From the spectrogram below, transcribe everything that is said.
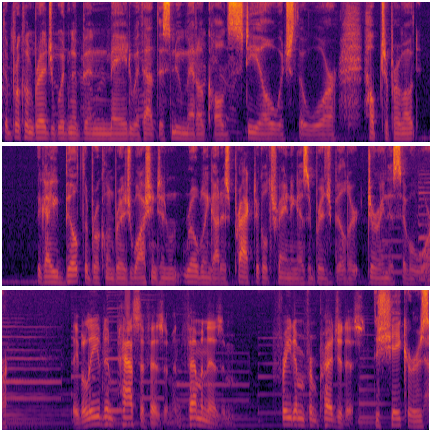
The Brooklyn Bridge wouldn't have been made without this new metal called steel, which the war helped to promote. The guy who built the Brooklyn Bridge, Washington Roebling, got his practical training as a bridge builder during the Civil War. They believed in pacifism and feminism, freedom from prejudice. The Shakers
